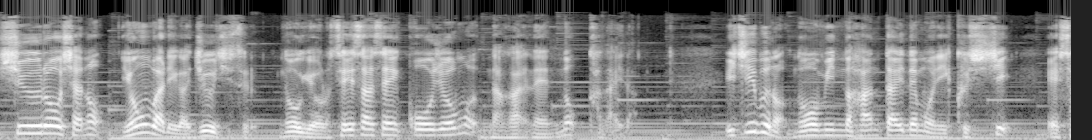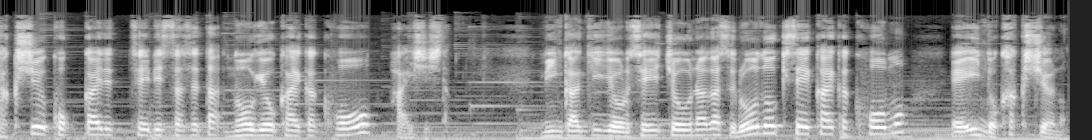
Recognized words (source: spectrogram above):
就労者の4割が従事する農業の生産性向上も長年の課題だ。一部の農民の反対デモに屈し、昨週国会で成立させた農業改革法を廃止した。民間企業の成長を促す労働規制改革法もインド各州の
